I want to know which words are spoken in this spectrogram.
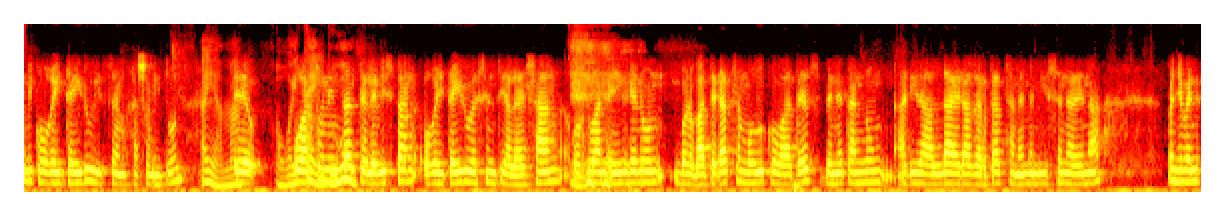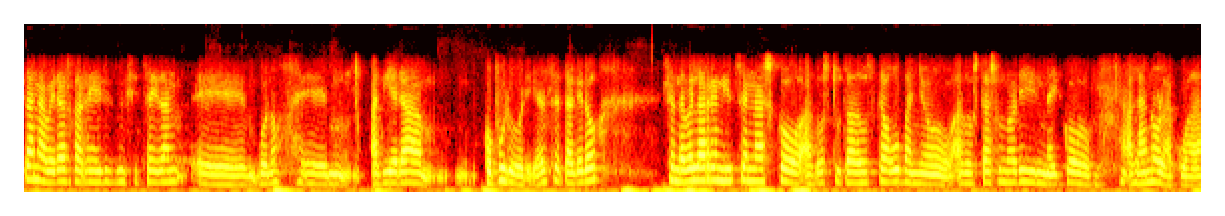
niko geita iru izen jaso nitun. Ai, ama, E, hogeita nintzen telebistan hogeita iru ezintziala esan, orduan egin genuen, bueno, bateratzen moduko batez, benetan nun ari da aldaera gertatzen hemen izenarena, baina benetan aberazgarria iruditu zitzaidan, e, bueno, e, adiera kopuru hori, ez? Eta gero, sendabelarren itzen asko adostuta dauzkagu, baino adostasun hori nahiko ala nolakoa da.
